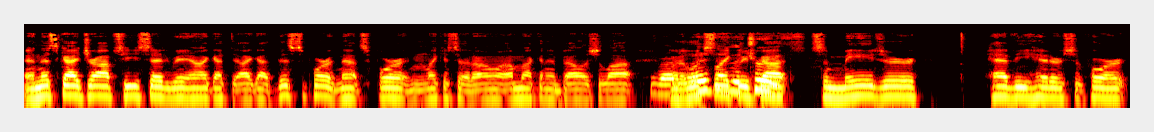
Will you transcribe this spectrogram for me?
And this guy drops. He said, "You know, I got the, I got this support and that support." And like I said, I I'm not going to embellish a lot, But but it looks like we've truth. got some major heavy hitter support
